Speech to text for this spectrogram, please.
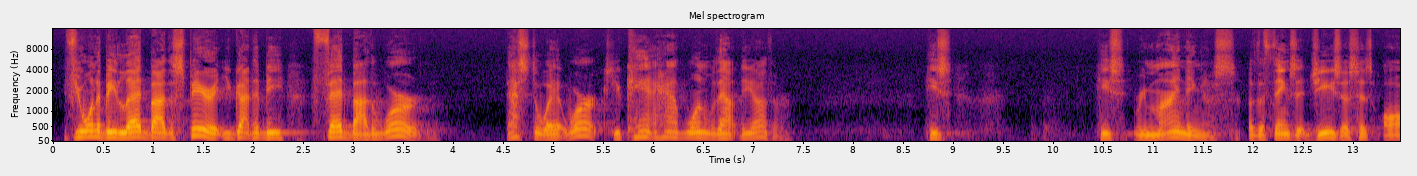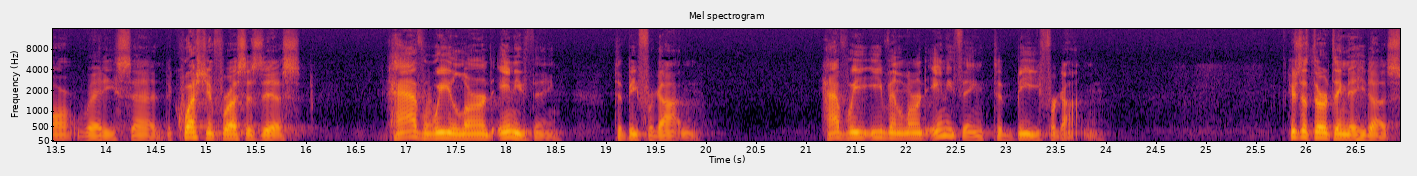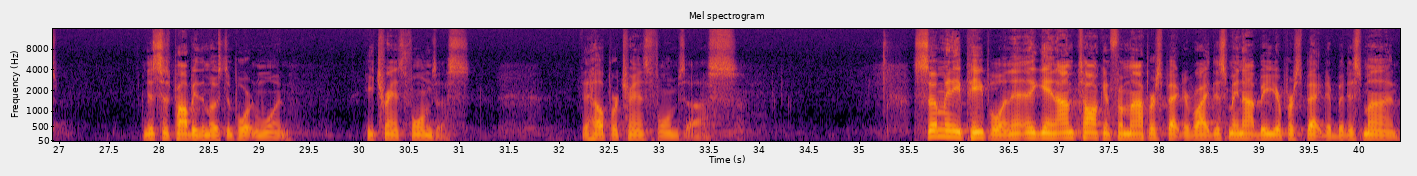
If you want to be led by the Spirit, you've got to be fed by the Word. That's the way it works. You can't have one without the other. He's, he's reminding us of the things that Jesus has already said. The question for us is this Have we learned anything to be forgotten? Have we even learned anything to be forgotten? Here's the third thing that he does. This is probably the most important one. He transforms us. The helper transforms us. So many people, and again, I'm talking from my perspective, right? This may not be your perspective, but it's mine.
